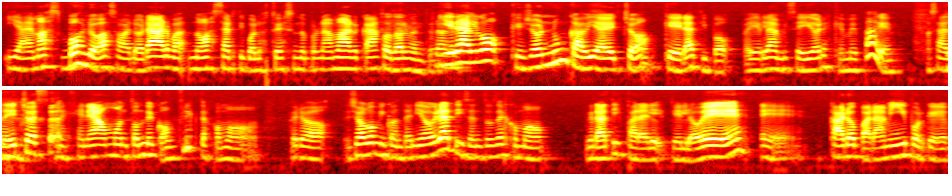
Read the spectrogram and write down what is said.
y además vos lo vas a valorar, va- no va a ser tipo lo estoy haciendo por una marca. Totalmente. Y era algo que yo nunca había hecho, que era tipo pedirle a mis seguidores que me paguen. O sea, de hecho es, me genera un montón de conflictos, como, pero yo hago mi contenido gratis, entonces como gratis para el que lo ve, eh, caro para mí porque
